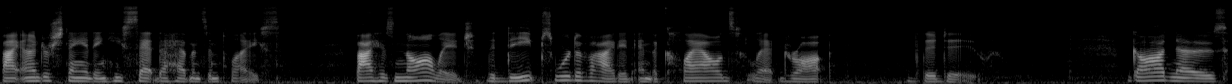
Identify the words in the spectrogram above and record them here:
By understanding he set the heavens in place. By his knowledge the deeps were divided and the clouds let drop the dew. God knows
